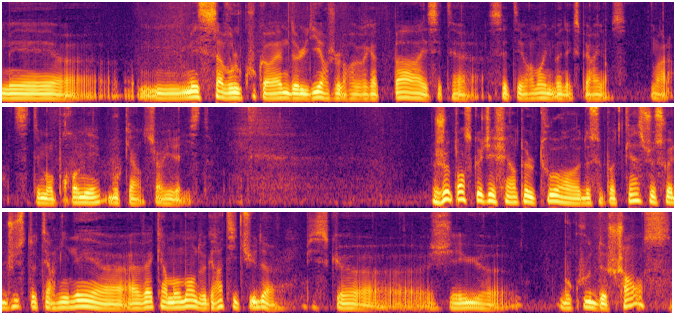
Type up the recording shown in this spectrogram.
mais, euh, mais ça vaut le coup quand même de le lire, je le regrette pas, et c'était, vraiment une bonne expérience. Voilà, c'était mon premier bouquin survivaliste. Je pense que j'ai fait un peu le tour de ce podcast. Je souhaite juste terminer euh, avec un moment de gratitude, puisque euh, j'ai eu beaucoup de chance,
